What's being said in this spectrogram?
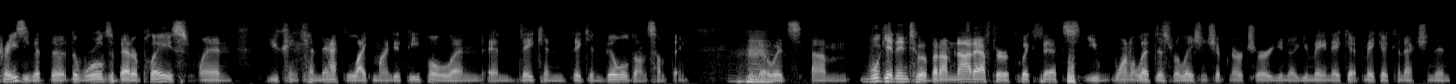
crazy, but the, the world's a better place when you can connect like-minded people and and they can they can build on something. Mm-hmm. You know, it's um, we'll get into it, but I'm not after a quick fix. You want to let this relationship nurture. You know, you may make it make a connection in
